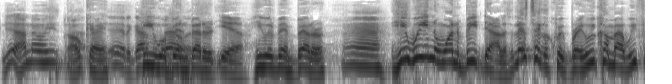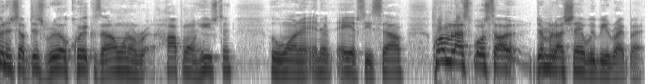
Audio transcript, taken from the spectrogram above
Yeah, I know he's Okay. Yeah, the guy he would have been better. Yeah, he would have been better. Eh. He Wheaton the one to beat Dallas. Let's take a quick break. We come back. We finish up this real quick because I don't want to hop on Houston, who won it in the AFC South. Kwamie Sports Talk. Demar Lachey. We'll be right back.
